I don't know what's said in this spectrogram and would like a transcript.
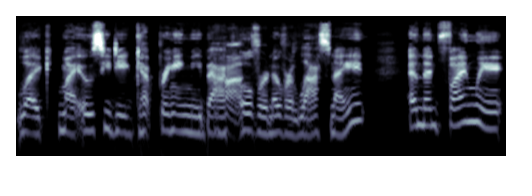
like my OCD kept bringing me back Uh-huh. over and over last night, and then finally,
